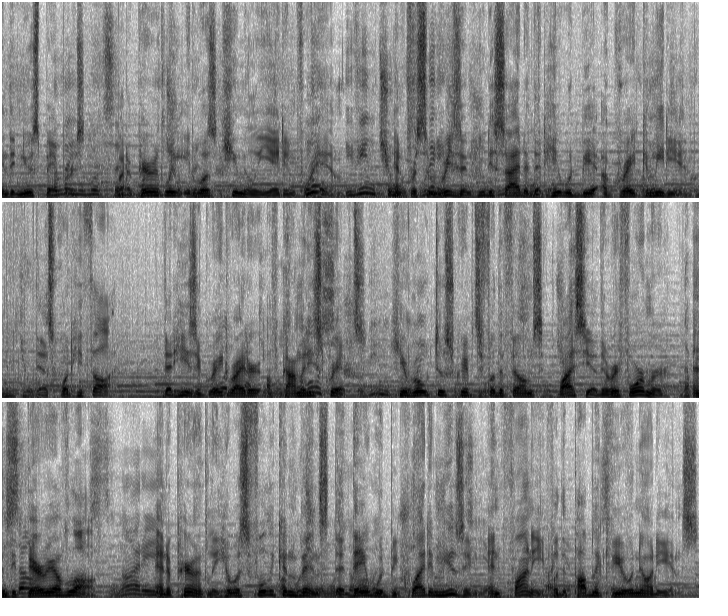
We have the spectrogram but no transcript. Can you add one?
in the newspapers, but apparently it was humiliating for him. And for some reason, he decided that he would be a great comedian. That's what he thought. That he is a great writer of comedy scripts. He wrote two scripts for the films Vasya the Reformer and The Barrier of Love. And apparently he was fully convinced that they would be quite amusing and funny for the public viewing audience.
